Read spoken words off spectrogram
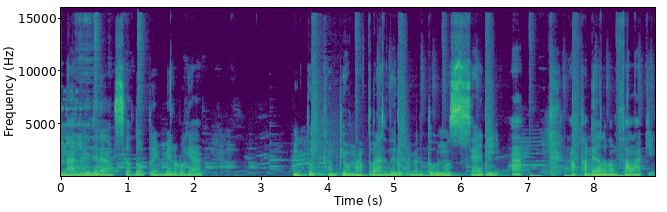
na liderança do primeiro lugar do Campeonato Brasileiro, primeiro turno Série A. A tabela vamos falar aqui.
